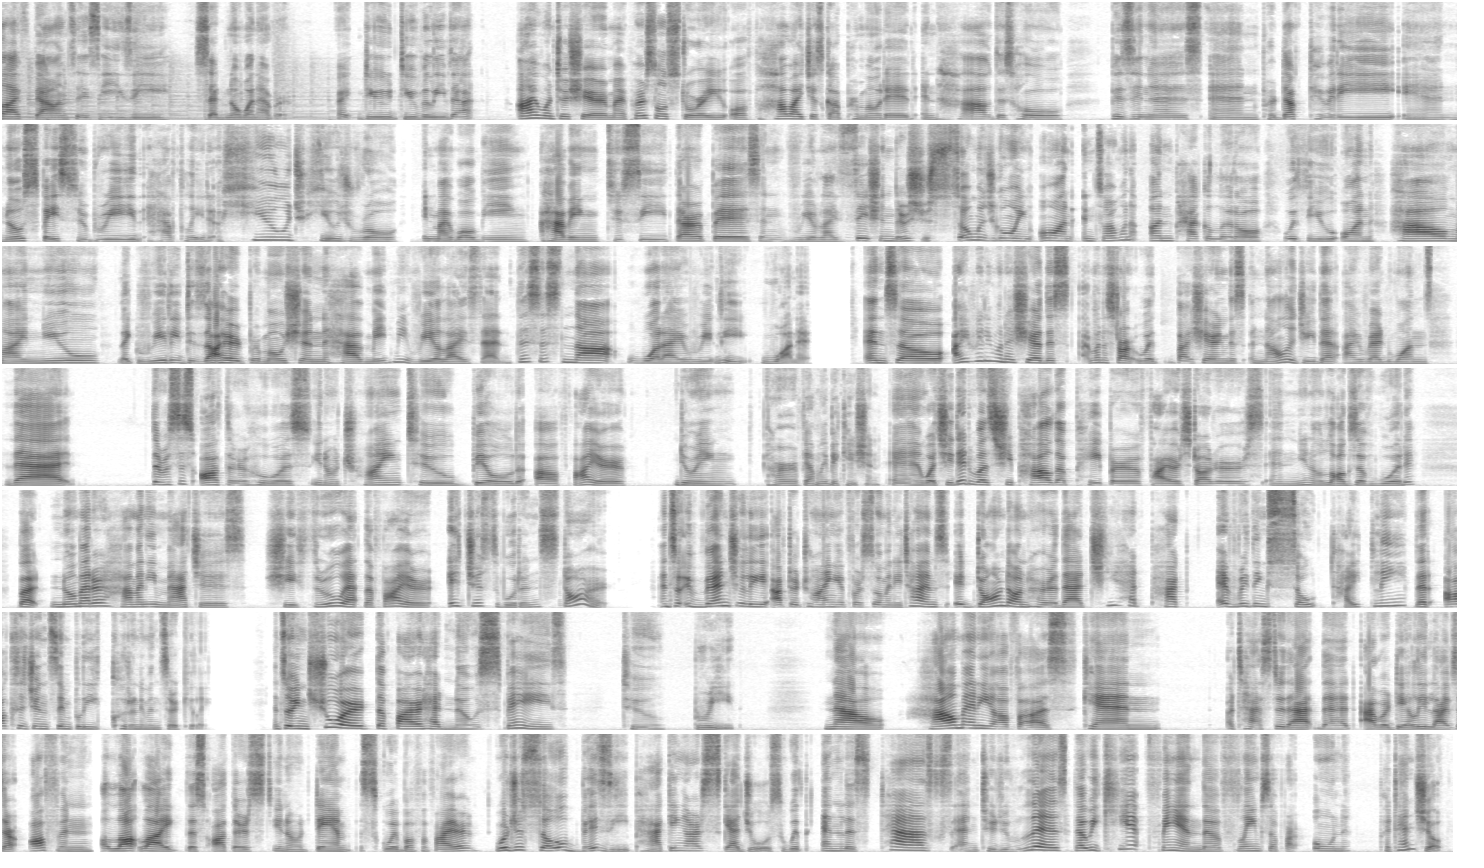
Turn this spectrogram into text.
Life balance is easy, said no one ever. Right? Do you, do you believe that? I want to share my personal story of how I just got promoted and how this whole busyness and productivity and no space to breathe have played a huge, huge role in my well-being having to see therapists and realization there's just so much going on and so i want to unpack a little with you on how my new like really desired promotion have made me realize that this is not what i really wanted and so I really want to share this. I want to start with by sharing this analogy that I read once that there was this author who was, you know, trying to build a fire during her family vacation. And what she did was she piled up paper, fire starters, and, you know, logs of wood. But no matter how many matches she threw at the fire, it just wouldn't start. And so eventually, after trying it for so many times, it dawned on her that she had packed everything so tightly that oxygen simply couldn't even circulate. And so, in short, the fire had no space to breathe. Now, how many of us can attest to that that our daily lives are often a lot like this author's you know damp squib of a fire we're just so busy packing our schedules with endless tasks and to-do lists that we can't fan the flames of our own potential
